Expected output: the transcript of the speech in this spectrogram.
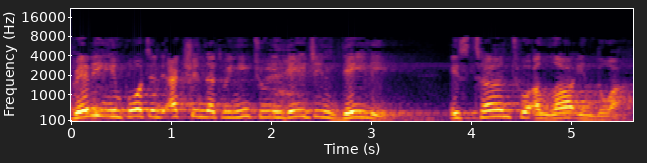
very important action that we need to engage in daily is turn to Allah in dua.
